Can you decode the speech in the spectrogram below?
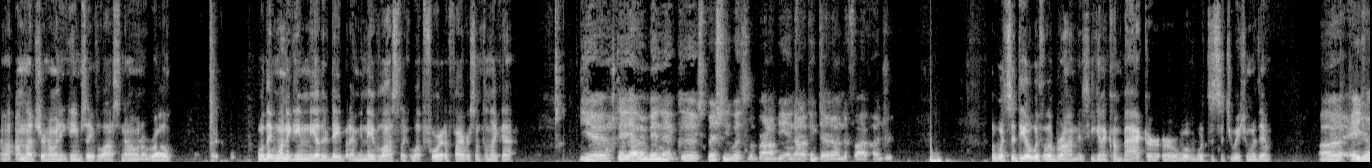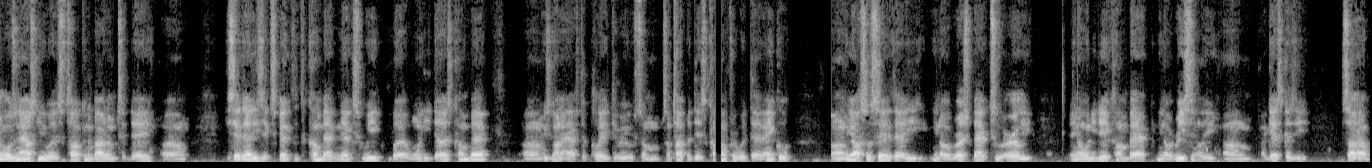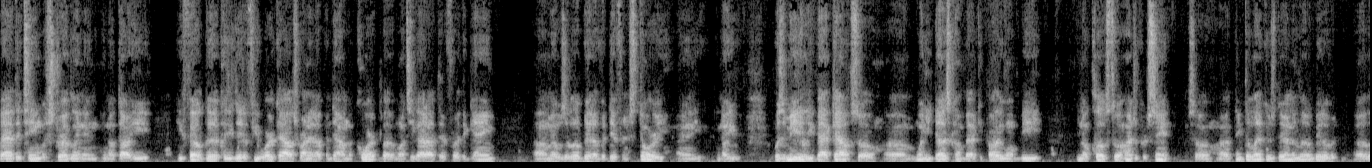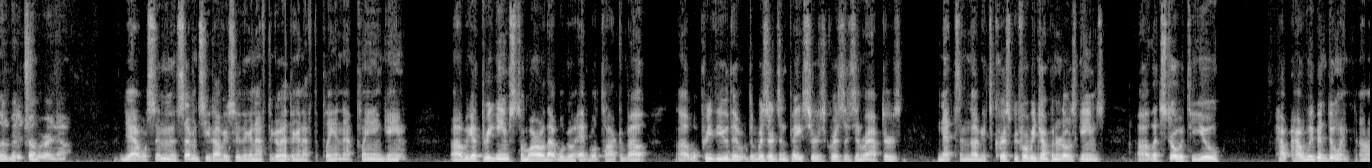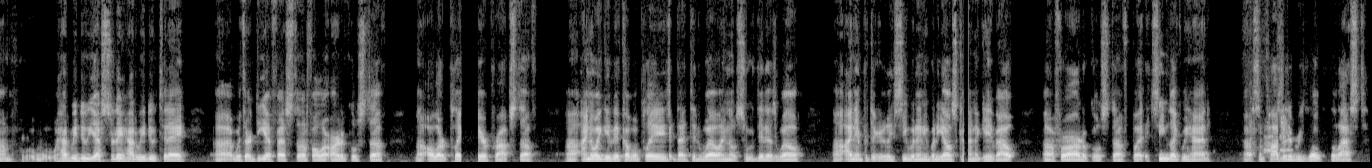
Uh, I'm not sure how many games they've lost now in a row. But, well, they won the game the other day, but I mean, they've lost like what, four out of five or something like that? Yeah, they haven't been that good, especially with LeBron being out. I think they're under 500. What's the deal with LeBron? Is he going to come back, or, or what's the situation with him? Uh, Adrian Wojnarowski was talking about him today. Um, he said that he's expected to come back next week, but when he does come back, um, he's going to have to play through some some type of discomfort with that ankle. Um, he also said that he, you know, rushed back too early. You know, when he did come back, you know, recently, um, I guess because he saw how bad the team was struggling, and you know, thought he he felt good because he did a few workouts running up and down the court. But once he got out there for the game, um, it was a little bit of a different story, and you know he was immediately back out. So um, when he does come back, he probably won't be, you know, close to hundred percent. So I think the Lakers they're in a little bit of a, a little bit of trouble right now. Yeah, well, sitting in the seventh seed, obviously they're going to have to go ahead. They're going to have to play in that playing game. Uh, we got three games tomorrow that we'll go ahead. We'll talk about. Uh, we'll preview the the Wizards and Pacers, Grizzlies and Raptors, Nets and Nuggets. Chris, before we jump into those games, uh, let's throw it to you. How how have we been doing? Um, how did we do yesterday? How do we do today uh, with our DFS stuff, all our article stuff, uh, all our player prop stuff? Uh, I know I gave you a couple of plays that did well. I know Smoove did as well. Uh, I didn't particularly see what anybody else kind of gave out uh, for our article stuff, but it seemed like we had some positive results the last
